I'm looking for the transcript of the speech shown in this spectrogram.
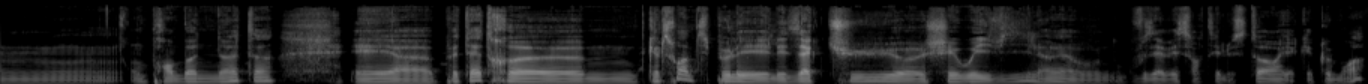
mmh, on prend bonne note hein. et peut-être, hem, quelles sont un petit peu les les actus, chez Wavy vous avez sorti le store il y a quelques mois.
